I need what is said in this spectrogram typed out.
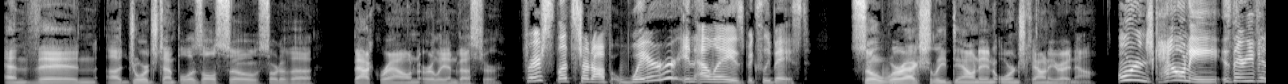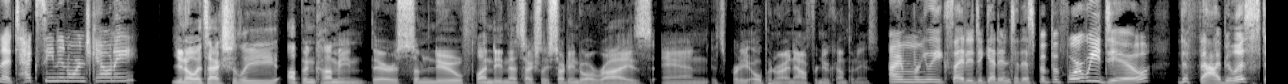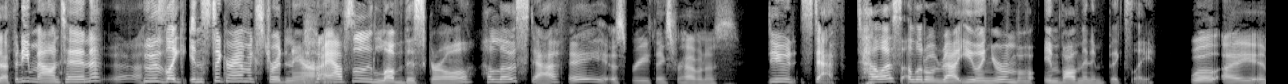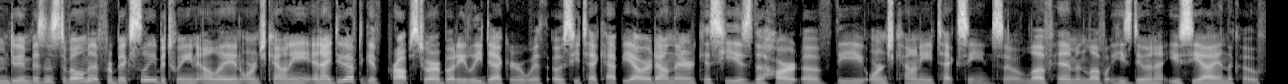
And then uh, George Temple is also sort of a background early investor. First, let's start off. Where in LA is Bixly based? So we're actually down in Orange County right now. Orange County? Is there even a tech scene in Orange County? You know, it's actually up and coming. There's some new funding that's actually starting to arise, and it's pretty open right now for new companies. I'm really excited to get into this. But before we do, the fabulous Stephanie Mountain, Yeah. who is like Instagram extraordinaire. I absolutely love this girl. Hello, Steph. Hey, Espree, thanks for having us. Dude, Steph, tell us a little about you and your invo- involvement in Bixly. Well, I am doing business development for Bixly between LA and Orange County, and I do have to give props to our buddy Lee Decker with OC Tech Happy Hour down there because he is the heart of the Orange County tech scene. So love him and love what he's doing at UCI and the Cove.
